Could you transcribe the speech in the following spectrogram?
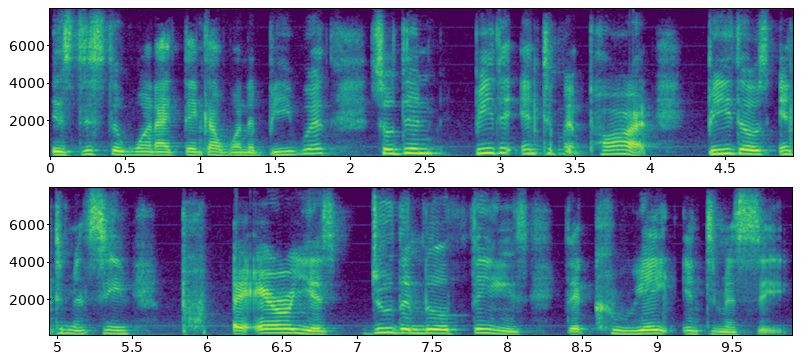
Is this the one I think I want to be with? So then be the intimate part. Be those intimacy areas. Do the little things that create intimacy.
